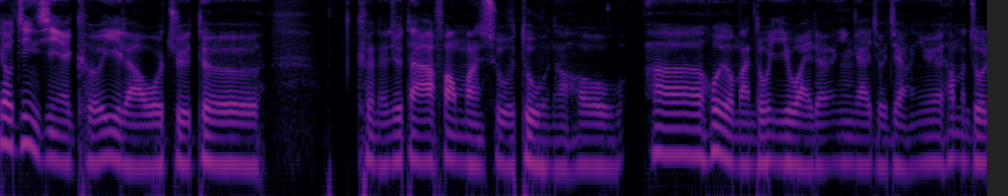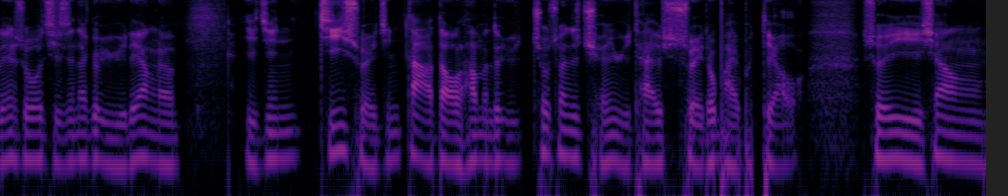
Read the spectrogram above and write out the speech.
要进行也可以啦，我觉得可能就大家放慢速度，然后啊、会有蛮多意外的，应该就这样，因为他们昨天说其实那个雨量呢。已经积水已经大到他们的雨，就算是全雨胎水都排不掉，所以像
